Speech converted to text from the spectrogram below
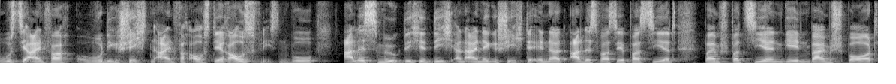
wo es dir einfach, wo die Geschichten einfach aus dir rausfließen, wo alles Mögliche dich an eine Geschichte erinnert, alles, was dir passiert beim Spazierengehen, beim Sport.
